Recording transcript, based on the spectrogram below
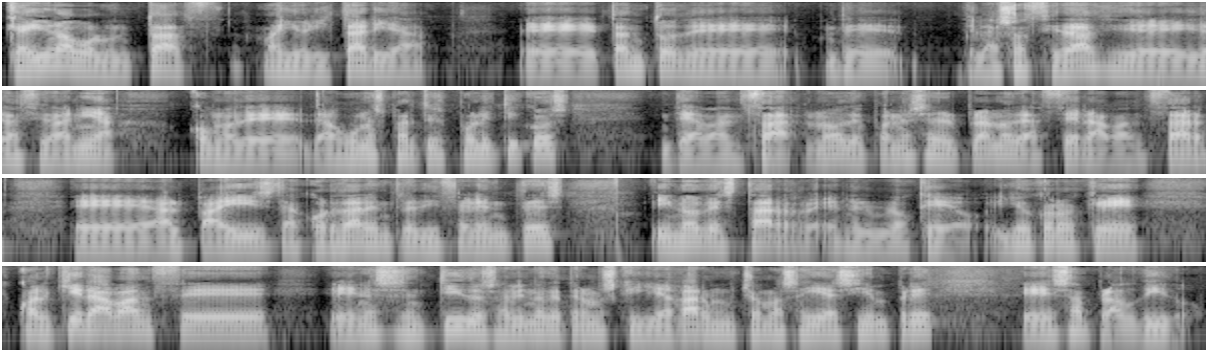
que hay una voluntad mayoritaria eh, tanto de, de, de, la sociedad y de, y de la ciudadanía como de, de, algunos partidos políticos de avanzar, ¿no? de ponerse en el plano de hacer avanzar eh, al país, de acordar entre diferentes y no de estar en el bloqueo. Y yo creo que cualquier avance en ese sentido, sabiendo que tenemos que llegar mucho más allá siempre, es aplaudido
